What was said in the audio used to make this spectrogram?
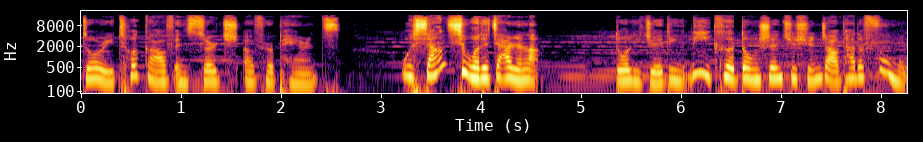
Dory took off in search of her parents. 我想起我的家人了。 多莉决定立刻动身去寻找她的父母。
